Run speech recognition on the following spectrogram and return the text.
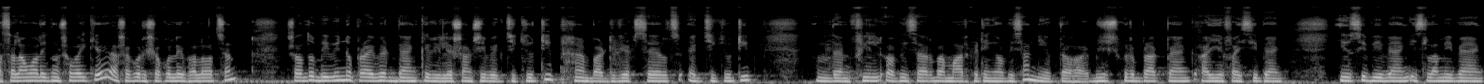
আসসালামু আলাইকুম সবাইকে। আশা করি সকলেই ভালো আছেন। সাধারণত বিভিন্ন প্রাইভেট ব্যাংকের রিলেশনশিপ এক্সিকিউটিভ বা direct sales executive then field officer বা মার্কেটিং অফিসার নিয়োগ দেওয়া হয়। বিশেষ করে BRAC Bank, IFIC Bank UCB Bank, Islami Bank,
